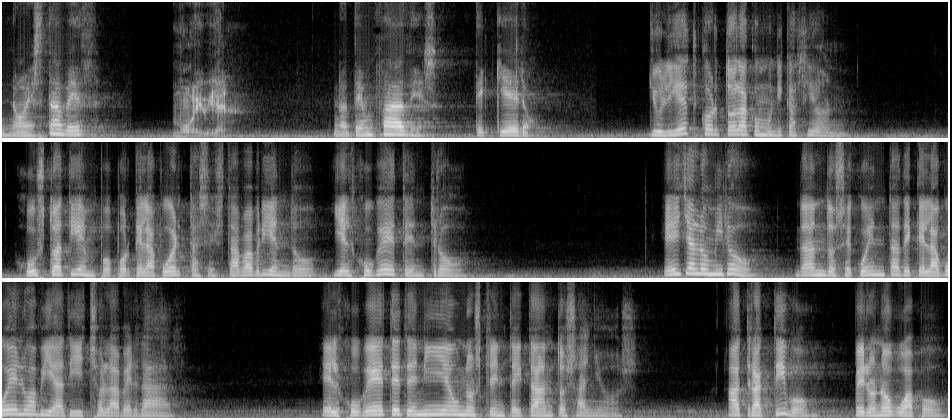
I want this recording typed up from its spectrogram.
No esta vez. Muy bien. No te enfades. Te quiero. Juliet cortó la comunicación. Justo a tiempo porque la puerta se estaba abriendo y el juguete entró. Ella lo miró, dándose cuenta de que el abuelo había dicho la verdad. El juguete tenía unos treinta y tantos años. Atractivo, pero no guapo.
